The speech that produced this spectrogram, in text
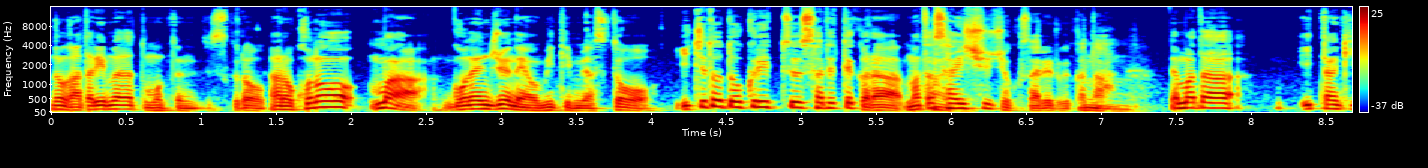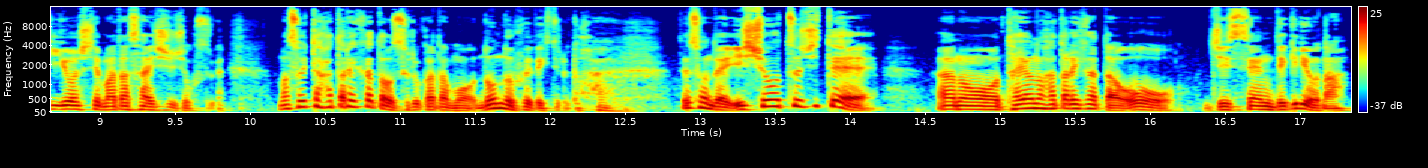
のが当たり前だと思ってるんですけど、うん、あのこの、まあ、5年、10年を見てみますと、一度独立されてから、また再就職される方、でまた一旦起業して、また再就職する、まあ、そういった働き方をする方もどんどん増えてきてると。はい、ですので、一生を通じてあの多様な働き方を実践できるような、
